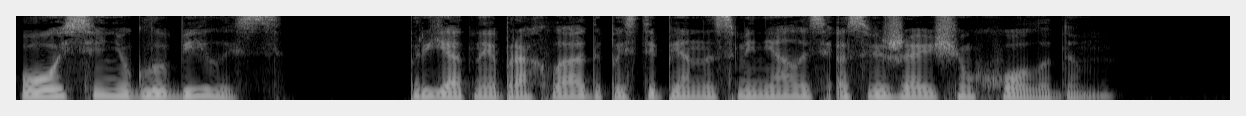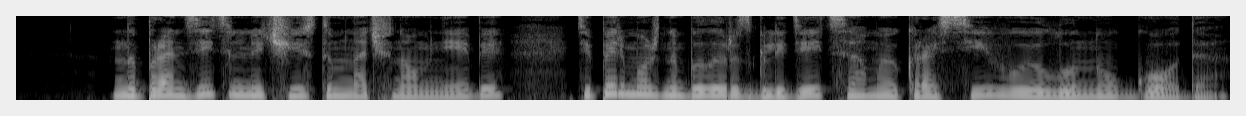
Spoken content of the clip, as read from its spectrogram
Осень углубилась. Приятная прохлада постепенно сменялась освежающим холодом. На пронзительно чистом ночном небе теперь можно было разглядеть самую красивую луну года,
